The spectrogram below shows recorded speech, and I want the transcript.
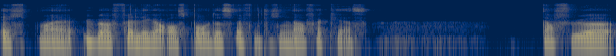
echt mal überfälliger Ausbau des öffentlichen Nahverkehrs. Dafür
